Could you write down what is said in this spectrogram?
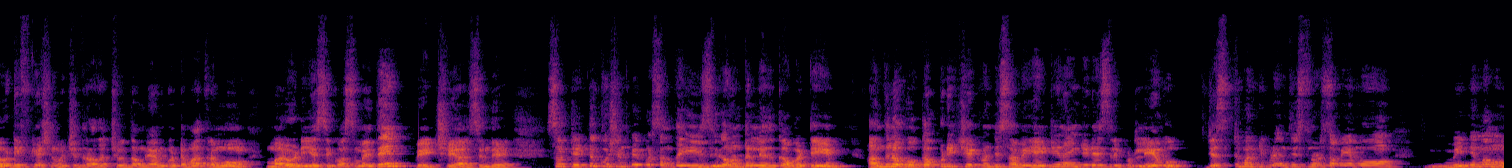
నోటిఫికేషన్ వచ్చిన తర్వాత చూద్దాంలే అనుకుంటే మాత్రము మరో డిఎస్సి కోసం అయితే వెయిట్ చేయాల్సిందే. సో టెట్ క్వశ్చన్ పేపర్స్ అంత ఈజీగా ఉండడం లేదు కాబట్టి అందులో ఒకప్పుడు ఇచ్చేటువంటి సవి ఎయిటీ నైన్టీ డేస్ ఇప్పుడు లేవు. జస్ట్ మనకి ఇప్పుడు ఎంత ఇస్తున్నాడు సమయము? Minimum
